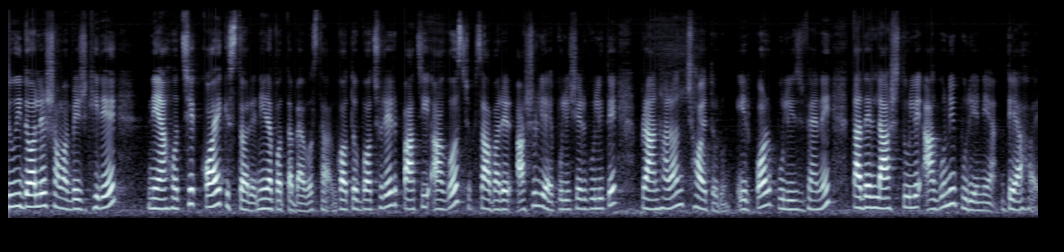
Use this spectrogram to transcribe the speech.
দুই দলের সমাবেশ ঘিরে নেওয়া হচ্ছে কয়েক স্তরে নিরাপত্তা ব্যবস্থা। গত বছরের পাঁচই আগস্ট সাভারের আশুলিয়ায় পুলিশের গুলিতে প্রাণ হারান ছয় তরুণ। এরপর পুলিশ ভ্যানে তাদের লাশ তুলে আগুনে পুড়িয়ে নেয়া, দেয়া হয়।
